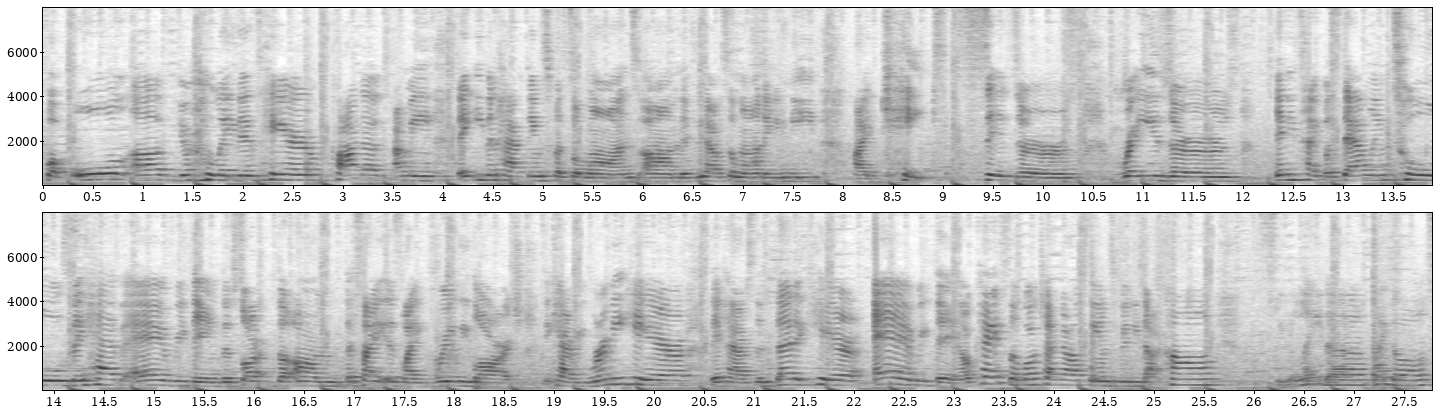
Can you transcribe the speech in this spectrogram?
for all of your latest hair products. I mean they even have things for salons. Um, if you have a salon and you need like capes scissors, razors, any type of styling tools. They have everything. The the um the site is like really large. They carry Remy hair. They have synthetic hair. Everything okay? So go check out samsbeauty.com see you later. Bye dolls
